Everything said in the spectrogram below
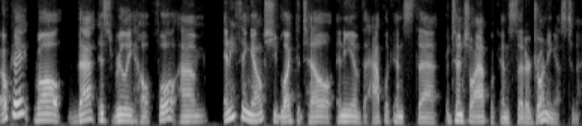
okay well that is really helpful um, anything else you'd like to tell any of the applicants that potential applicants that are joining us tonight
